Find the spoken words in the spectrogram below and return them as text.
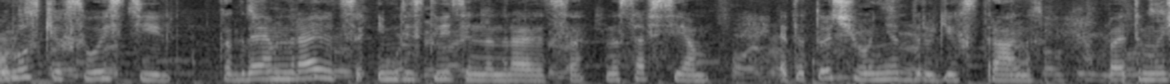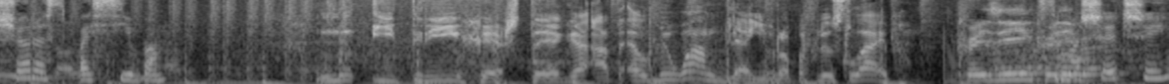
У русских свой стиль. Когда им нравится, им действительно нравится. На совсем. Это то, чего нет в других странах. Поэтому еще раз спасибо. Ну и три хэштега от LB1 для Европа Плюс Live. Сумасшедший,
